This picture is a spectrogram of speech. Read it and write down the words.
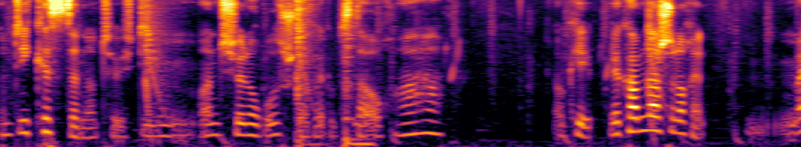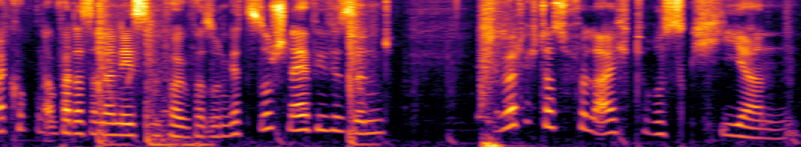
Und die Kiste natürlich. Die, und schöne Rohstoffe gibt es da auch. Aha. Okay, wir kommen da schon noch hin. Mal gucken, ob wir das in der nächsten Folge versuchen. Jetzt so schnell, wie wir sind, würde ich das vielleicht riskieren.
